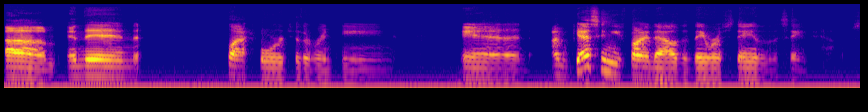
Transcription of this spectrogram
Um, and then flash forward to the renting, and I'm guessing you find out that they were staying in the same house.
